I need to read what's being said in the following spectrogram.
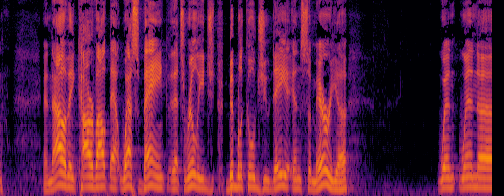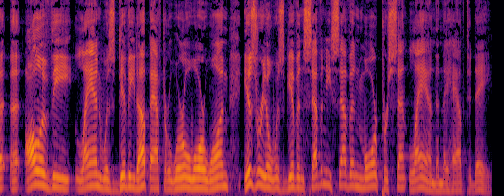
and now they carve out that West Bank that's really biblical Judea and Samaria. When, when uh, uh, all of the land was divvied up after World War I, Israel was given 77 more percent land than they have today.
